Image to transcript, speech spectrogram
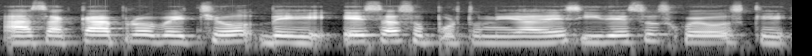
a sacar provecho de esas oportunidades y de esos juegos que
